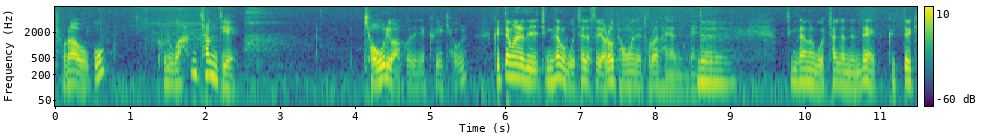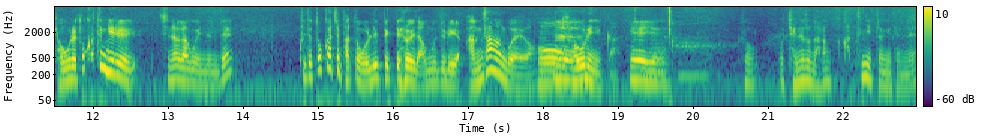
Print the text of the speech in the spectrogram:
돌아오고, 그리고 한참 뒤에 겨울이 왔거든요. 그해 겨울. 그때만 해도 이제 증상을 못 찾았어요. 여러 병원에 돌아다녔는데 네. 증상을 못 찾았는데 그때 겨울에 똑같은 길을 지나가고 있는데 그때 똑같이 봤던 올림픽대로의 나무들이 앙상한 거예요. 어. 네. 겨울이니까. 예, 예. 그래서 어, 쟤네도 나랑 같은 입장이 됐네.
